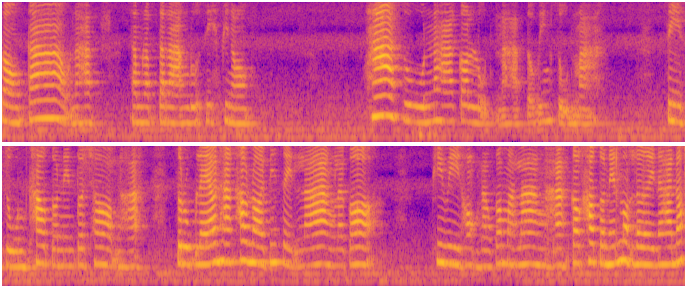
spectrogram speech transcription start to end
สองเก้านะคะสำหรับตารางดูสิพี่น้องห้าศูนย์นะคะก็หลุดนะคะตัววิ่งศูนย์มา40เข้าตัวเน้นตัวชอบนะคะสรุปแล้วนะคะเข้านอยพิเศษล่างแล้วก็พีวีของเราก็มาล่างนะคะก็เข้าตัวเน้นหมดเลยนะคะเนาะ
